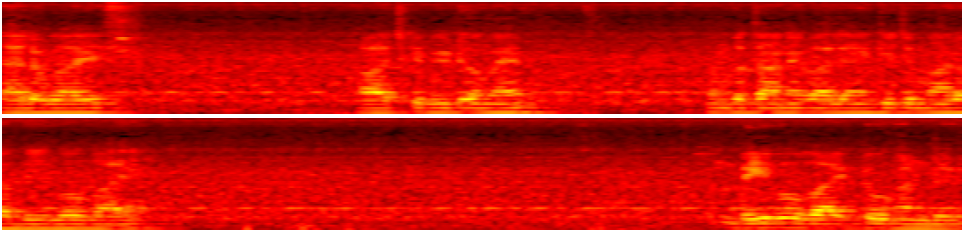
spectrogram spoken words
हेलो गाइस आज के वीडियो में हम बताने वाले हैं कि जो हमारा Vivo Y Vivo Y two hundred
